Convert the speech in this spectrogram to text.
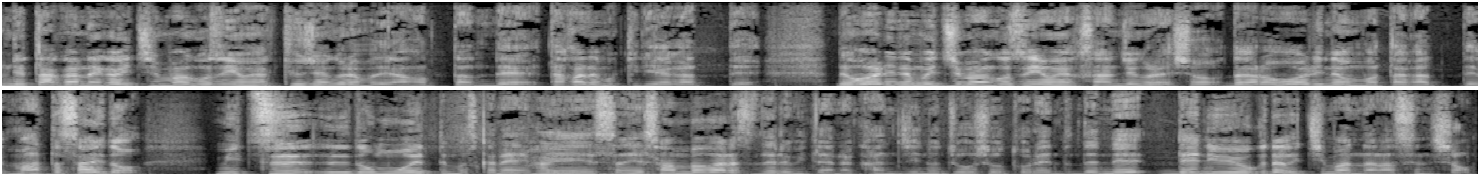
で、高値が15,490円ぐらいまで上がったんで、高値も切り上がって、で、終値も15,430円ぐらいでしょだから終値もまた上がって、また再度、三つどもえってますかね、はい、えサンバガラス出るみたいな感じの上昇トレンドで、ね、で、ニューヨークダウ1万7000でしょ。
